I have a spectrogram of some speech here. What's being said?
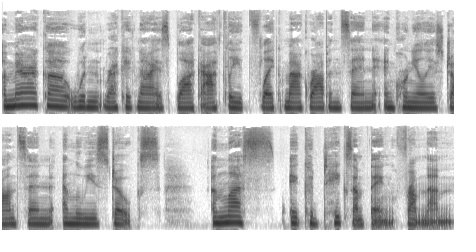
America wouldn't recognize black athletes like Mac Robinson and Cornelius Johnson and Louise Stokes unless it could take something from them.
